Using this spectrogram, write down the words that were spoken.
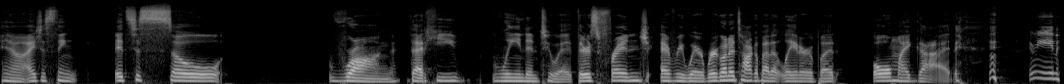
you know, I just think it's just so wrong that he leaned into it. There's fringe everywhere. We're going to talk about it later, but oh my god. I mean,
